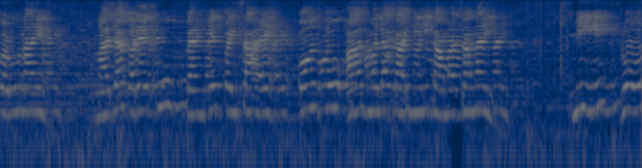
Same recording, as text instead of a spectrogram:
पडून आहे. माझ्याकडे खूप बँकेत पैसा आहे. पण तो आज मला काहीही कामाचा नाही. मी रोज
